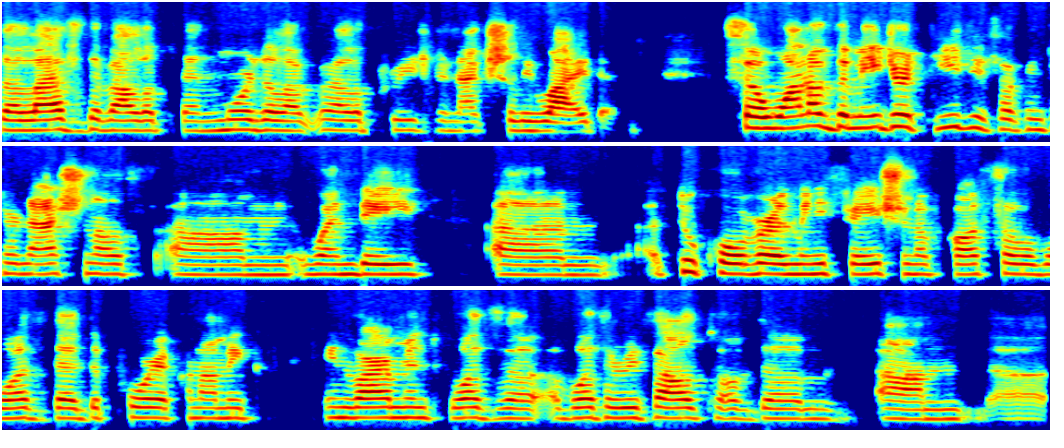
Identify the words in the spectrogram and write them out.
the less developed and more developed region actually widened. So one of the major theses of internationals um, when they um, took over administration of Kosovo was that the poor economic environment was a, was a result of the um, uh,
